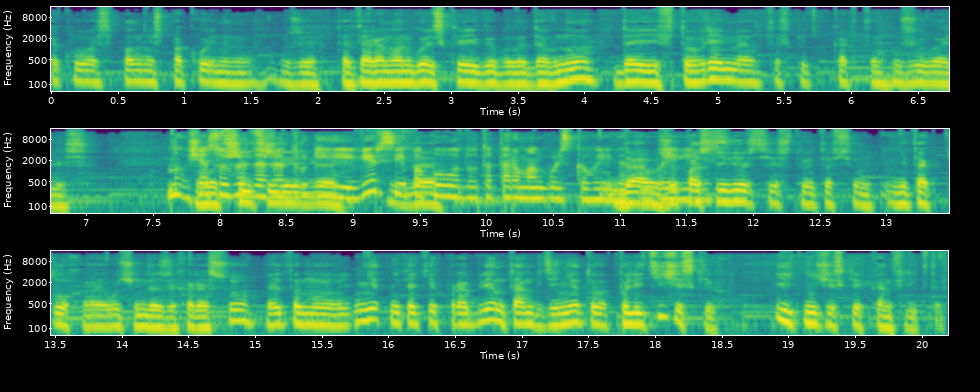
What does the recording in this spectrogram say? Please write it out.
такого вполне спокойного. Уже татаро-монгольское иго было давно, да и в то время, так сказать, как-то уживались. Ну, сейчас вот уже даже другие да, версии да. по поводу татаро-монгольского ига Да, уже пошли версии, что это все не так плохо, а очень даже хорошо. Поэтому нет никаких проблем там, где нету политических и этнических конфликтов.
